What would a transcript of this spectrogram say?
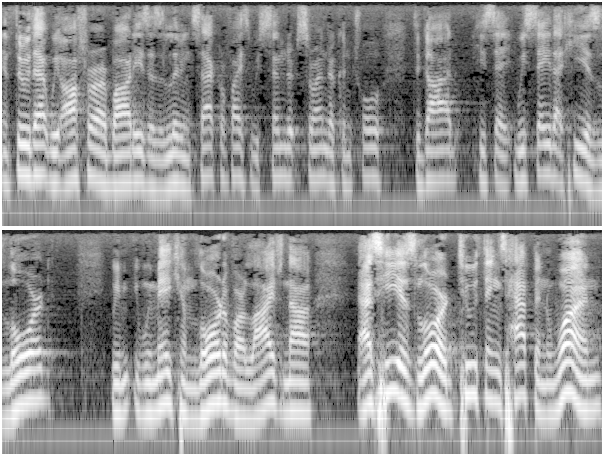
And through that, we offer our bodies as a living sacrifice. We surrender, surrender control to God. He say, we say that He is Lord. We, we make Him Lord of our lives. Now, as He is Lord, two things happen. One,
